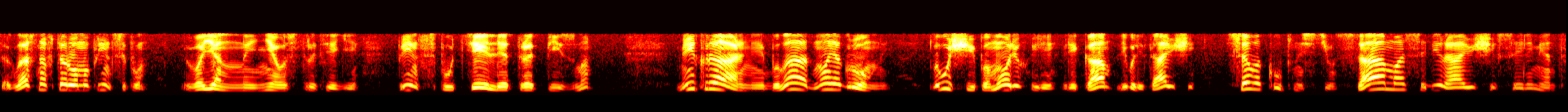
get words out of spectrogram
Согласно второму принципу военной неостратегии, принципу телетропизма, микроармия была одной огромной, плывущей по морю или рекам, либо летающей, совокупностью самособирающихся элементов.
